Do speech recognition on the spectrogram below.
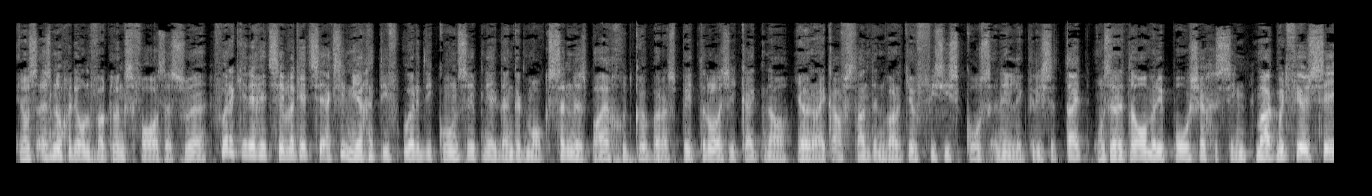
En ons is nog in die ontwikkelingsfase. So, voor ek enigiets sê, wil ek net sê ek sien negatief oor die konsep nie. Ek dink dit maak sin. Dis baie goedkoper as petrol as jy kyk na jou rykeafstand en wat dit jou fisies kos in elektrisiteit. Ons het dit nou al met die Porsche gesien, maar ek moet vir jou sê,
